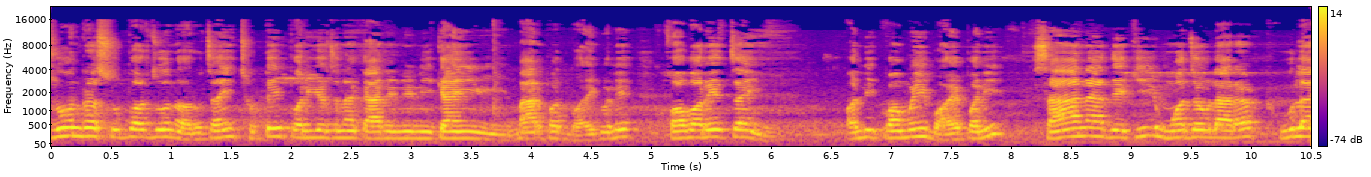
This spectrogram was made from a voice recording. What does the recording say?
जोन र सुपर जोनहरू चाहिँ छुट्टै परियोजना कार्यान्वयन इकाइ मार्फत भएकोले कभरेज चाहिँ अलिक कमै भए पनि सानादेखि मजौला र ठुला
